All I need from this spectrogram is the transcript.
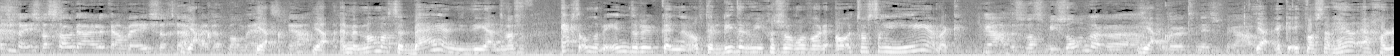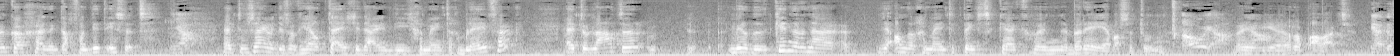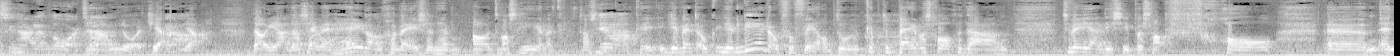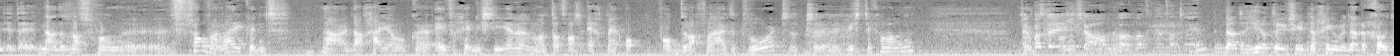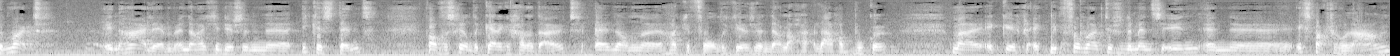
Het geest was zo duidelijk aanwezig hè, bij dat moment. Ja, ja. en mijn mama was erbij en die, ja, die was echt onder de indruk. En eh, ook de liederen die gezongen worden, oh, het was toch heerlijk. Ja, dus het was een bijzonder Ja. gebeurtenis voor jou. Ja, ik, ik was daar heel erg gelukkig en ik dacht van, dit is het. Ja. En toen zijn we dus ook een heel tijdje daar in die gemeente gebleven. En toen later wilden de kinderen naar de andere gemeente, Pinksterkerk in Berea was het toen. Oh ja. Bij ja. eh, Rob Allard. Ja, dat is in Haarlem-Noord. hè? Ja, Noord, ja, ja. Nou ja, daar zijn we heel lang geweest en hebben, oh, het was heerlijk. Het was Ja. heerlijk. Je, werd ook, je leerde ook zoveel. Ik, bedoel, ik heb de bijbelschool gedaan, twee jaar discipelschapsschool. ehm, en eh, nou, dat was gewoon eh, zo verrijkend. Nou, en dan ga je ook eh, evangeliseren, want dat was echt mijn op- opdracht vanuit het woord. Dat wist ik gewoon. En wat deed je dan? Wat, wat hield dat in? dat hield dus in, dan gingen we naar de Grote Markt in Haarlem. En dan had je dus een eh IKES-tent. Van verschillende kerken gaat het uit. En dan eh, had je foldertjes en daar lagen, lagen boeken. Maar ik, ik, ik liep zomaar tussen de mensen in en eh, ik sprak ze gewoon aan.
